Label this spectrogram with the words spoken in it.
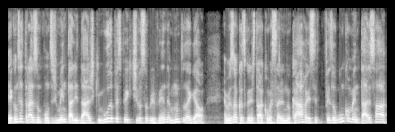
E aí, quando você traz um ponto de mentalidade que muda a perspectiva sobre venda, é muito legal. É a mesma coisa que a gente tava conversando ali no carro, aí você fez algum comentário, só, ah,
